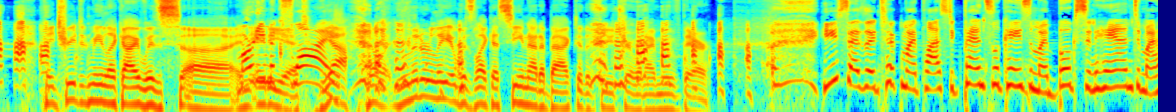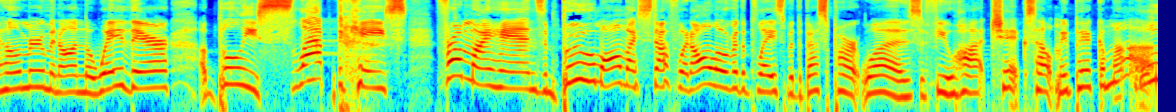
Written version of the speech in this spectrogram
they treated me like I was uh, an Marty idiot. McFly. Yeah, no, literally, it was like a scene out of Back to the Future when I moved there. He says I took my plastic pencil case and my books in hand to my homeroom, and on the way there, a bully slapped the case from my hands, and boom, all my stuff went all over the place. But the best part was a few hot chicks helped me pick them up. so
